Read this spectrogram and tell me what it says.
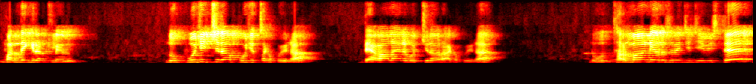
మన దగ్గర అట్లేదు నువ్వు పూజించినా పూజించకపోయినా దేవాలయానికి వచ్చినా రాకపోయినా నువ్వు ధర్మాన్ని అనుసరించి జీవిస్తే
